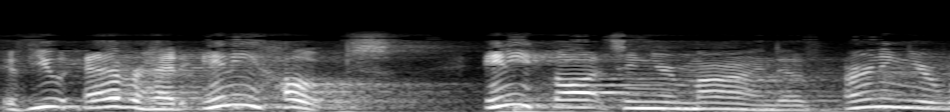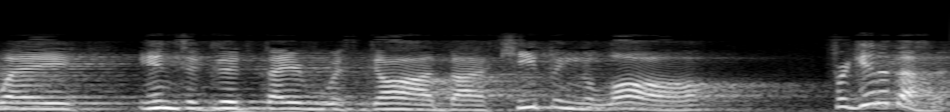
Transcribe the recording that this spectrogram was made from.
if you ever had any hopes, any thoughts in your mind of earning your way into good favor with God by keeping the law, forget about it.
